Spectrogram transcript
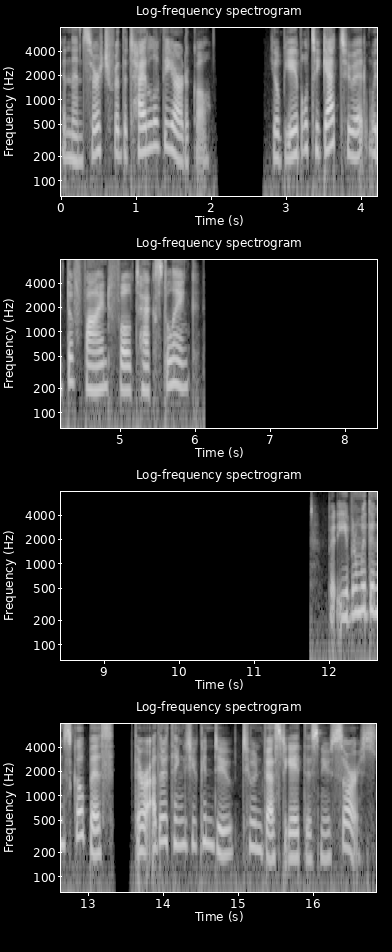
and then search for the title of the article. You'll be able to get to it with the Find Full Text link. But even within Scopus, there are other things you can do to investigate this new source.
